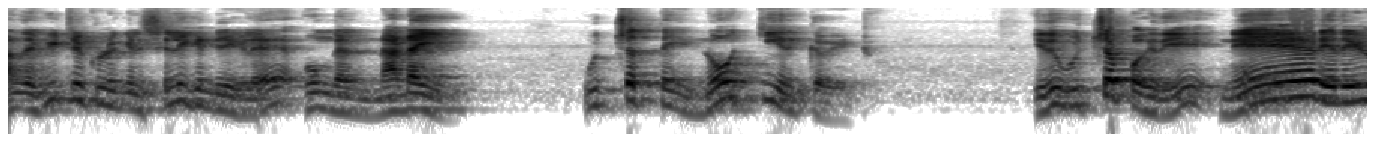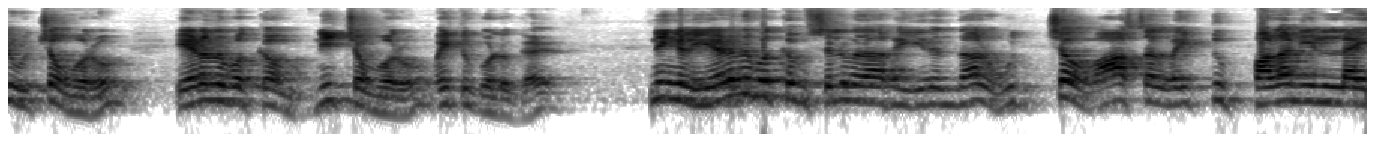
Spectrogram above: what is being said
அந்த வீட்டிற்குள் நீங்கள் செல்லுகின்றீர்களே உங்கள் நடை உச்சத்தை நோக்கி இருக்க வேண்டும். இது உச்சப்பகுதி நேர் எதிரில் உச்சம் வரும் இடது பக்கம் நீச்சம் வரும் வைத்துக்கொள்ளுங்கள் நீங்கள் இடது பக்கம் செல்வதாக இருந்தால் உச்ச வாசல் வைத்து பலனில்லை.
